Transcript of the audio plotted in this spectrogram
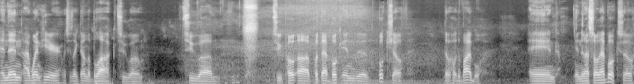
And then I went here, which is like down the block, to um, to um, to uh, put that book in the bookshelf, the the Bible, and and then I saw that book. So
